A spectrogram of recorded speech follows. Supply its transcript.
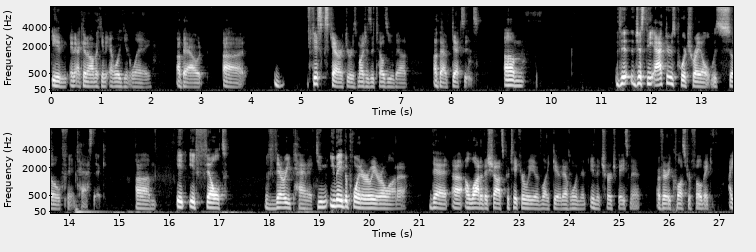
in an economic and elegant way about uh, Fisk's character as much as it tells you about about Dex's. Um, the, just the actor's portrayal was so fantastic. Um, it it felt very panicked. You you made the point earlier, Alana, that uh, a lot of the shots, particularly of like Daredevil in the in the church basement, are very claustrophobic. I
